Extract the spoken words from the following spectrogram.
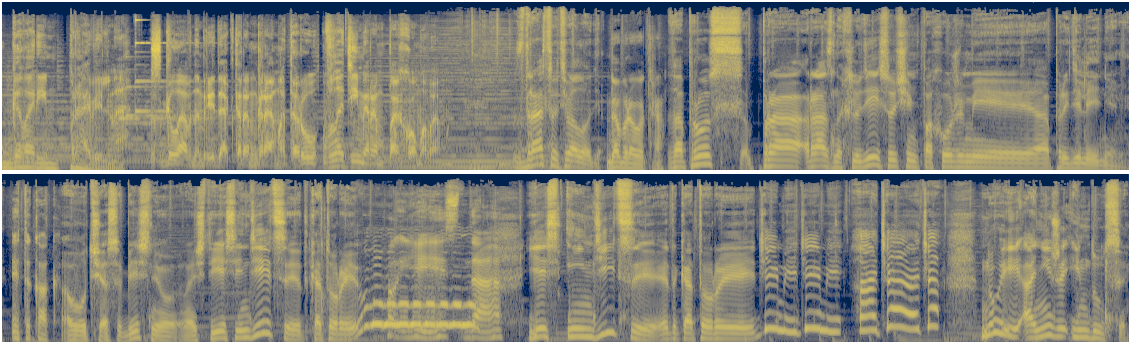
«Говорим правильно» с главным редактором «Грамота.ру» Владимиром Пахомовым. Здравствуйте, Володя. Доброе утро. Вопрос про разных людей с очень похожими определениями. Это как? А Вот сейчас объясню. Значит, есть индейцы, это которые... Есть, да. Есть индийцы, это которые... Джимми, Джимми, ача, ача. Ну и они же индусы.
